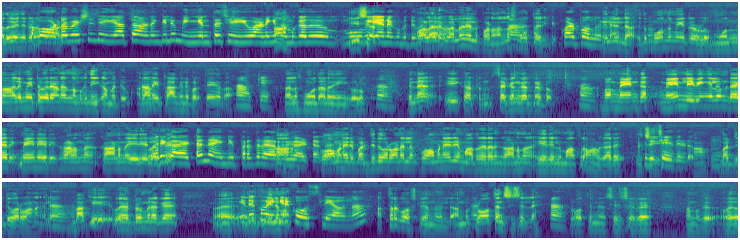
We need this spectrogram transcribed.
അത് കഴിഞ്ഞിട്ട് ഓട്ടോമേഷൻ ചെയ്യാത്താണെങ്കിലും ഇങ്ങനത്തെ ചെയ്യുവാണെങ്കിൽ നമുക്ക് അത് മൂവ് ചെയ്യാനൊക്കെ ബുദ്ധിമുട്ടാണ്. വളരെ വളരെ എളുപ്പമാണ്. നല്ല സ്മൂത്ത് ആയിരിക്കും. കുഴപ്പമൊന്നുമില്ല. ഇല്ല ഇത് മൂന്ന് മീറ്റർ ഉള്ളൂ. മൂന്ന് നാല് മീറ്റർ വരെയാണെങ്കിൽ നമുക്ക് നീക്കാൻ പറ്റും. അതാണ് ഈ ട്രാക്കിന്റെ പ്രത്യേകത. നല്ല സ്മൂത്ത് ആയിട്ട് നീങ്ങിക്കോളും. പിന്നെ ഈ കർട്ടൻ സെക്കൻഡ് കർട്ടൻ ഇട്ടും അപ്പൊ മെയിൻ മെയിൻ ലിവിംഗിലും ഡയറക്റ്റ് മെയിൻ ഏരിയ കാണുന്ന കാണുന്ന ഒരു ഏരിയയിലൊക്കെ കർട്ടൻ അതിന്റെ ഇപ്പുറത്ത് ഒരു കർട്ടൻ കോമൺ ഏരിയ ബഡ്ജറ്റ് കുറവാണെങ്കിലും കോമൺ ഏരിയ മാത്രം എല്ലാവരും കാണുന്ന ഏരിയയിൽ മാത്രം ആൾക്കാർ ചെയ്തിടും. ബഡ്ജറ്റ് കുറവാണെങ്കിൽ ബാക്കി ബെഡ്റൂമിലൊക്കെ അത്ര കോസ്റ്റ്ലി ഒന്നുമില്ല. നമുക്ക് ക്ലോത്ത് അനുസരിച്ചല്ലേ? ക്ലോത്തിനനുസരിച്ചൊക്കെ നമുക്ക് ഒരു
